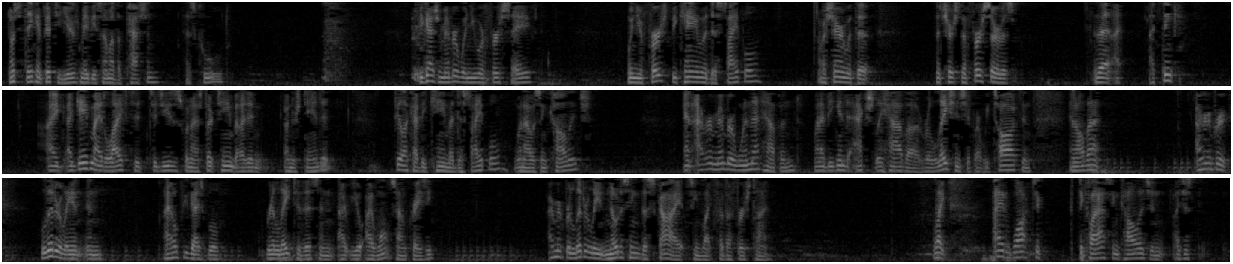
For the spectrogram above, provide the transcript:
Don't you think in 50 years maybe some of the passion has cooled? You guys remember when you were first saved? When you first became a disciple? I was sharing with the the church, the first service, that I, I think I, I gave my life to, to Jesus when I was 13, but I didn't understand it. I feel like I became a disciple when I was in college. And I remember when that happened, when I began to actually have a relationship where we talked and, and all that. I remember literally, and, and I hope you guys will relate to this, and I, you, I won't sound crazy. I remember literally noticing the sky, it seemed like, for the first time. Like, I had walked to, to class in college, and I just,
